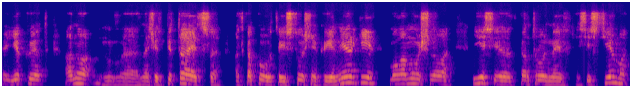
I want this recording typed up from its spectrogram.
ECAT, оно, э, значит, питается от какого-то источника энергии маломощного. Есть э, контрольная система,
